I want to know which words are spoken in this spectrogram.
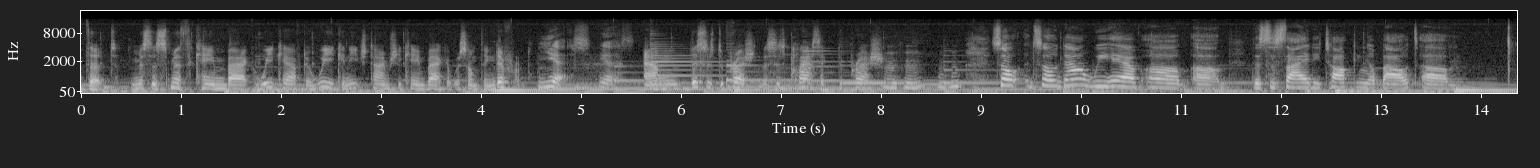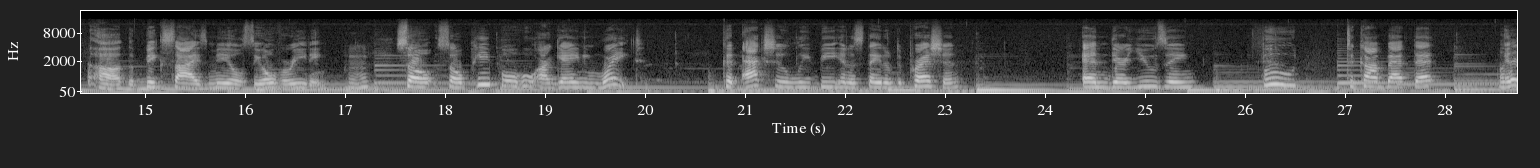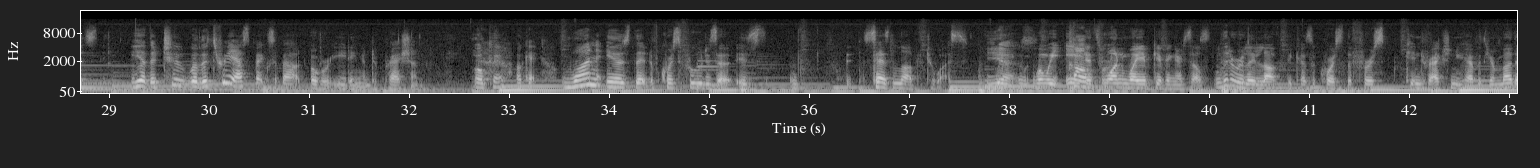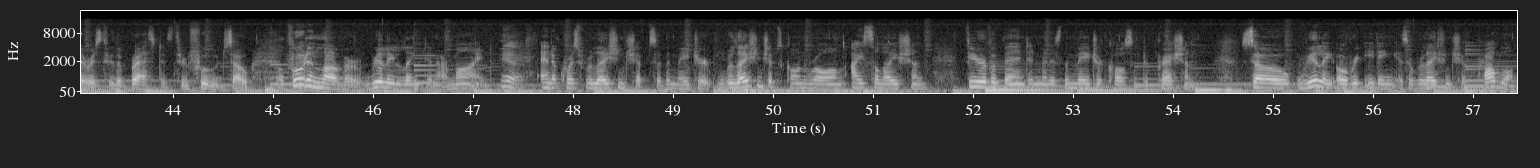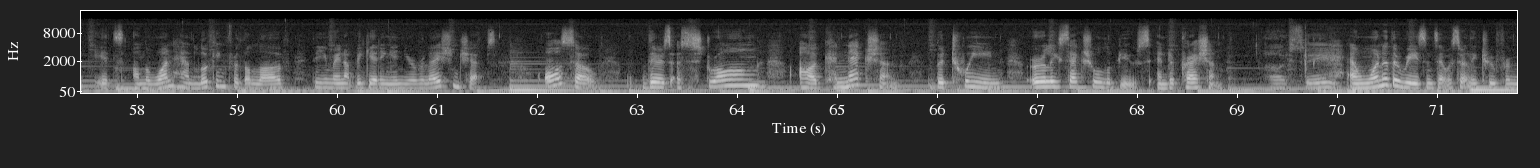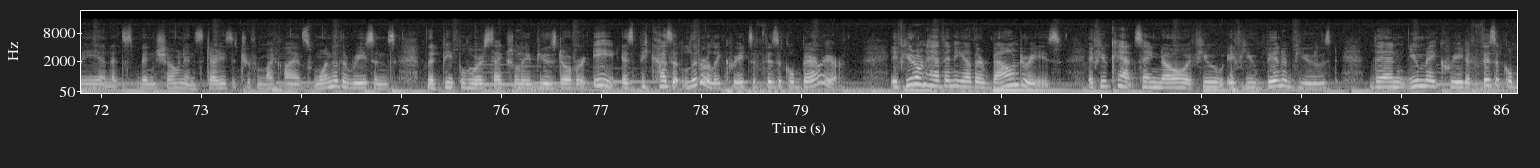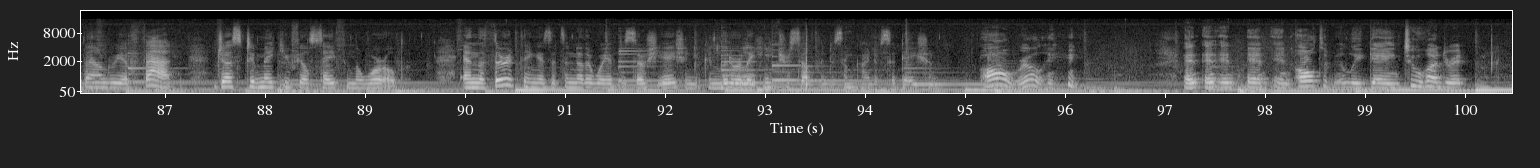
that Mrs. Smith came back week after week, and each time she came back, it was something different. Yes, yes. And this is depression. This is classic depression. So so now we have um, um, the society talking about um, uh, the big size meals, the overeating. So so people who are gaining weight could actually be in a state of depression, and they're using food to combat that. Well, that's yeah. The two well, the three aspects about overeating and depression. Okay. Okay, one is that of course food is a is says love to us. Yes. When we eat, it's one way of giving ourselves literally love because of course the first interaction you have with your mother is through the breast, it's through food. So food and love are really linked in our mind. Yes. And of course relationships are the major relationships gone wrong, isolation, fear of abandonment is the major cause of depression. So really overeating is a relationship problem. It's on the one hand looking for the love that you may not be getting in your relationships. Also, there's a strong uh, connection between early sexual abuse and depression. I see. And one of the reasons, it was certainly true for me, and it's been shown in studies, it's true for my clients, one of the reasons that people who are sexually abused overeat is because it literally creates a physical barrier. If you don't have any other boundaries, if you can't say no, if, you, if you've been abused, then you may create a physical boundary of fat just to make you feel safe in the world. And the third thing is it's another way of dissociation. You can literally eat yourself into some kind of sedation. Oh, really? and, and, and, and, ultimately gain 200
